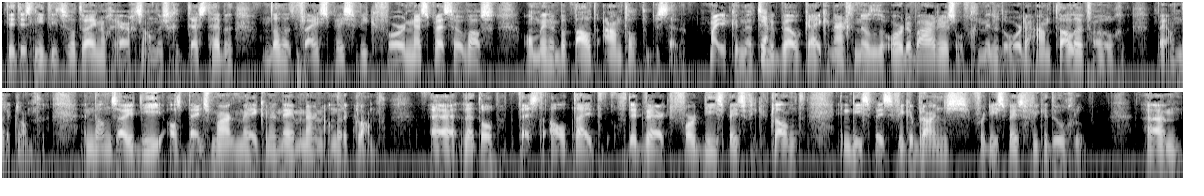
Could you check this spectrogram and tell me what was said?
Dit is niet iets wat wij nog ergens anders getest hebben, omdat het vrij specifiek voor Nespresso was om in een bepaald aantal te bestellen. Maar je kunt natuurlijk ja. wel kijken naar gemiddelde orderwaardes of gemiddelde orderaantallen verhogen bij andere klanten. En dan zou je die als benchmark mee kunnen nemen naar een andere klant. Uh, let op, test altijd of dit werkt voor die specifieke klant, in die specifieke branche, voor die specifieke doelgroep. Um,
